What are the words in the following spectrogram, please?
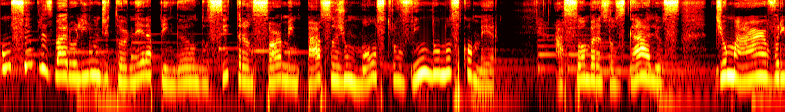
um simples barulhinho de torneira pingando se transforma em passos de um monstro vindo nos comer. As sombras dos galhos de uma árvore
